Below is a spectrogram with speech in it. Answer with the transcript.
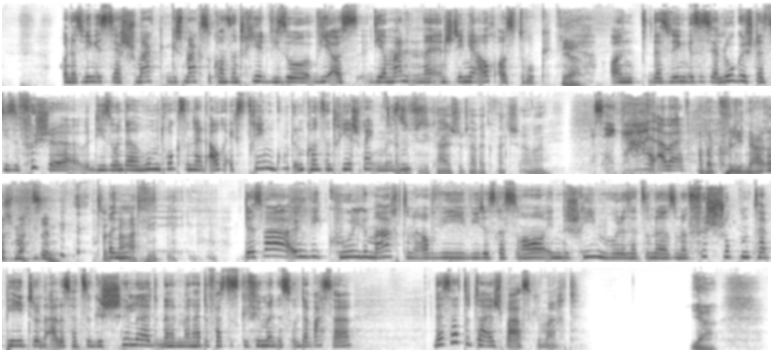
Und deswegen ist der Schmack, Geschmack so konzentriert, wie so, wie aus Diamanten, ne? entstehen ja auch aus Druck. Ja. Und deswegen ist es ja logisch, dass diese Fische, die so unter hohem Druck sind, halt auch extrem gut und konzentriert schmecken müssen. Also physikalisch totaler Quatsch, aber ist ja egal, aber Aber kulinarisch macht Sinn. total. Das war irgendwie cool gemacht und auch wie, wie das Restaurant innen beschrieben wurde. Es hat so eine, so eine Fischschuppentapete und alles hat so geschillert und man hatte fast das Gefühl, man ist unter Wasser. Das hat total Spaß gemacht. Ja.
